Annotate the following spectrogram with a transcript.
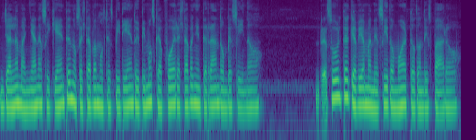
Ya en la mañana siguiente nos estábamos despidiendo y vimos que afuera estaban enterrando a un vecino. Resulta que había amanecido muerto de un disparo.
